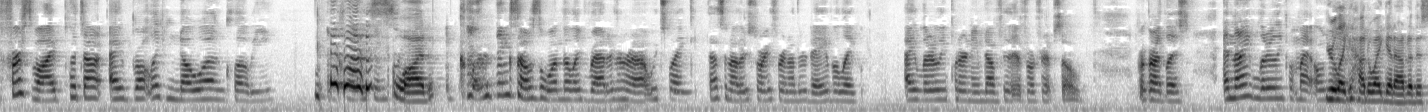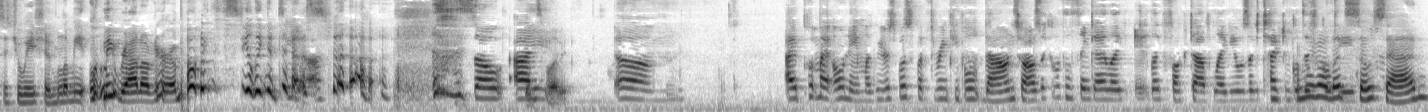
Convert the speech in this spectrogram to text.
first of all I put down I wrote like Noah and Chloe. And Chloe thinks, Squad. Chloe thinks I was the one that like ratted her out, which like that's another story for another day. But like I literally put her name down for the Israel trip. So regardless, and then I literally put my own. You're like, how do I get out of this situation? Let me let me rat on her about stealing a test. so I That's funny. um I put my own name. Like we were supposed to put three people down, so I was like, "Oh, they'll think I like it like fucked up. Like it was like a technical Oh my god, difficulty." that's so sad.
